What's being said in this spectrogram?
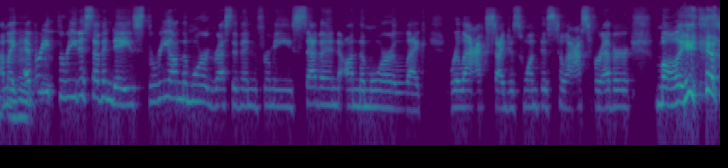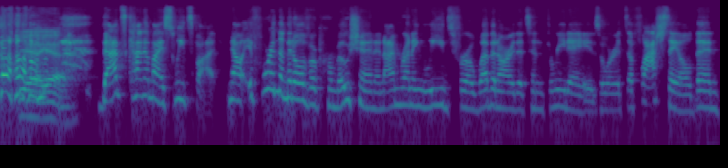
I'm like, mm-hmm. every three to seven days, three on the more aggressive end for me, seven on the more like relaxed. I just want this to last forever. Molly. yeah, yeah. That's kind of my sweet spot. Now, if we're in the middle of a promotion and I'm running leads for a webinar that's in three days or it's a flash sale, then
